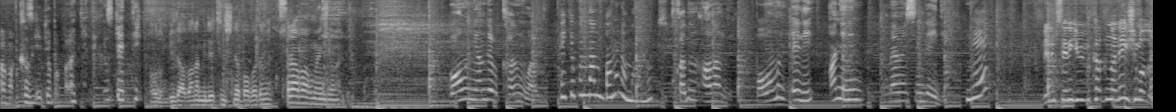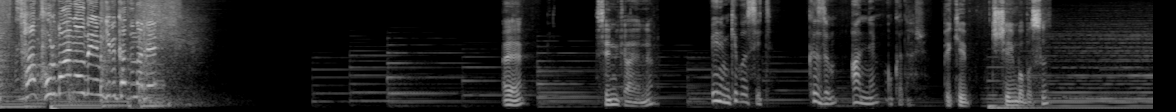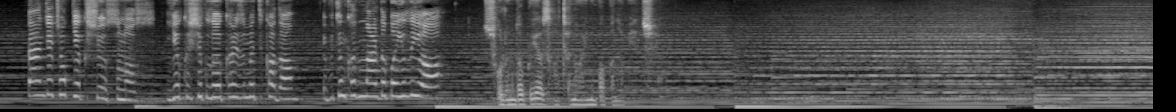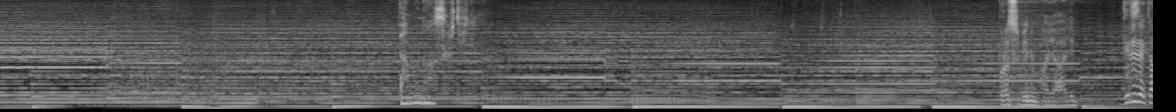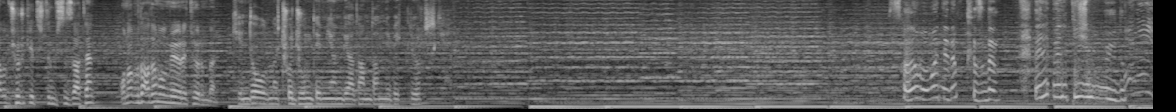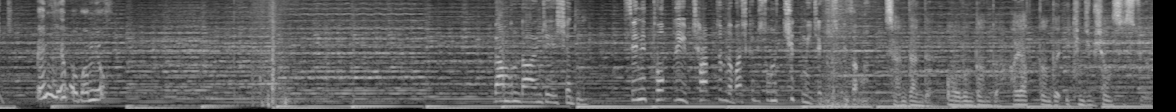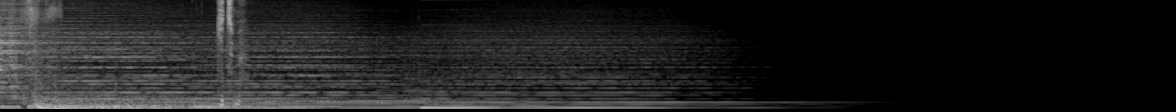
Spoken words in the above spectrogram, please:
Baba kız gidiyor baba gitti kız gitti. Oğlum bir daha bana milletin içinde baba deme. Kusura bakmayın Cemal Bey. Babamın yanında bir kadın vardı. Peki bundan bana ne Mahmut? Bu kadın anandı. Babamın eli annenin memesindeydi. Ne? Benim senin gibi bir kadınla ne işim olur? Sen kurban ol benim gibi kadına Ee, senin hikayen ne? Benimki basit. Kızım, annem o kadar. Peki çiçeğin babası? Bence çok yakışıyorsunuz. Yakışıklı, karizmatik adam. E bütün kadınlar da bayılıyor. Sorun da bu ya zaten aynı babana benziyor. Ben buna hazır değilim. Burası benim hayalim. Geri zekalı bir çocuk yetiştirmişsin zaten. Ona burada adam olmayı öğretiyorum ben. Kendi oğluna çocuğum demeyen bir adamdan ne bekliyoruz ki? Sana baba dedim kızdım. Beni böyle pişman büyüdüm. Benim niye babam yok? Ben bunu daha önce yaşadım. Seni toplayıp çarptığımda başka bir sonuç çıkmayacak hiçbir zaman. Senden de, oğlundan da, hayattan da ikinci bir şans istiyorum.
